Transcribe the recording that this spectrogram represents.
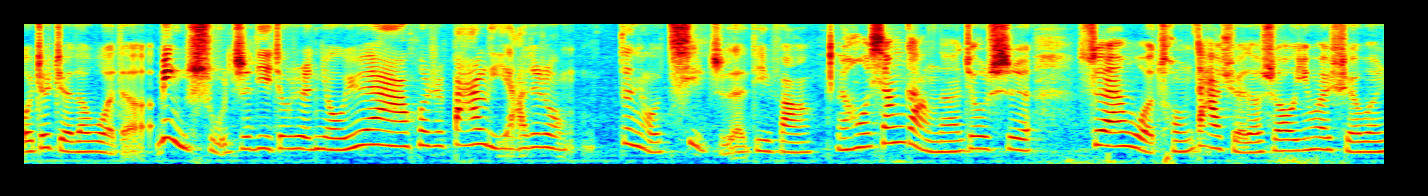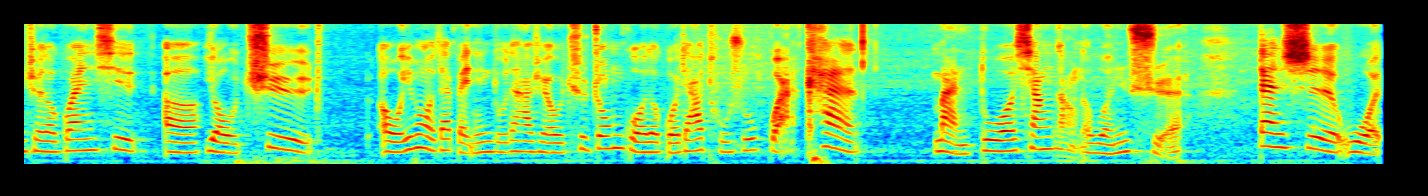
我就觉得我的命属之地就是纽约啊，或者巴黎啊这种更有气质的地方。然后香港呢，就是虽然我从大学的时候因为学文学的关系，呃，有去，哦，因为我在北京读大学，我去中国的国家图书馆看蛮多香港的文学。但是我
